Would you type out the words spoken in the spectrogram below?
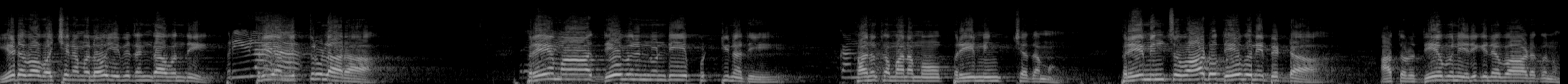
ఏడవ వచనములో ఈ విధంగా ఉంది. ప్రియ మిత్రులారా ప్రేమ దేవుని నుండి పుట్టినది. కనుక కనుక మనము ప్రేమించదము. ప్రేమించువాడు దేవుని బిడ్డ అతడు దేవుని ఎరిగిన వాడగును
